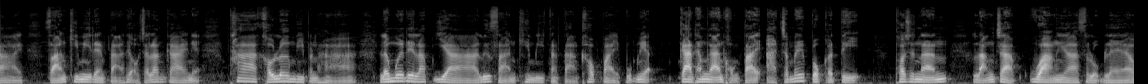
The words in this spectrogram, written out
กาย สารเคมีต่างๆที่ออกจากร่างกายเนี่ยถ้าเขาเริ่มมีปัญหา แล้วเมื่อได้รับยาหรือสารเคมีต่างๆ เข้าไปปุ๊บเนี่ยการทำงานของไตอาจจะไม่ได้ปกติ เพราะฉะนั้นหลังจากวางยาสลบแล้ว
